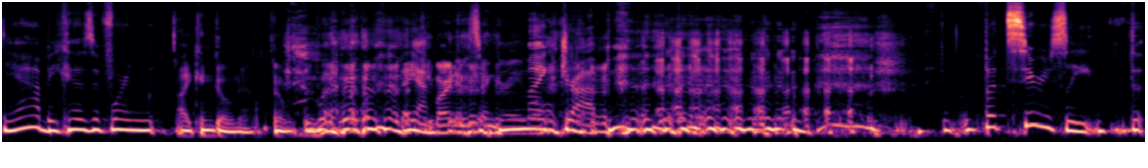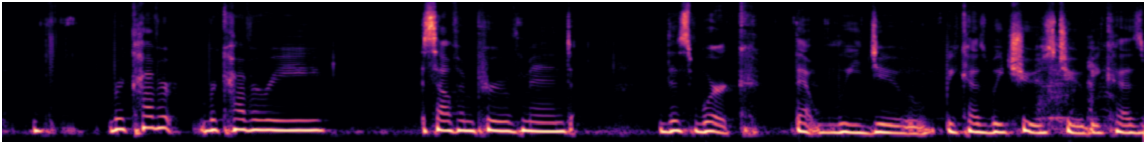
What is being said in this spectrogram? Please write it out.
Yeah, because if we're n- I can go now. Don't- Thank yeah. you, Barney. It was great. mic drop. but seriously, the recover recovery, self improvement, this work that we do because we choose to because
